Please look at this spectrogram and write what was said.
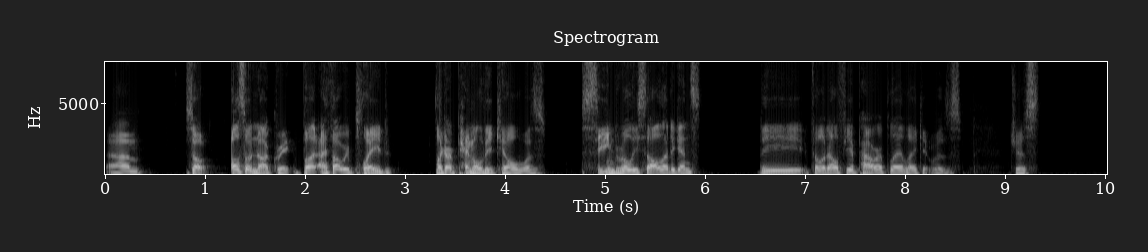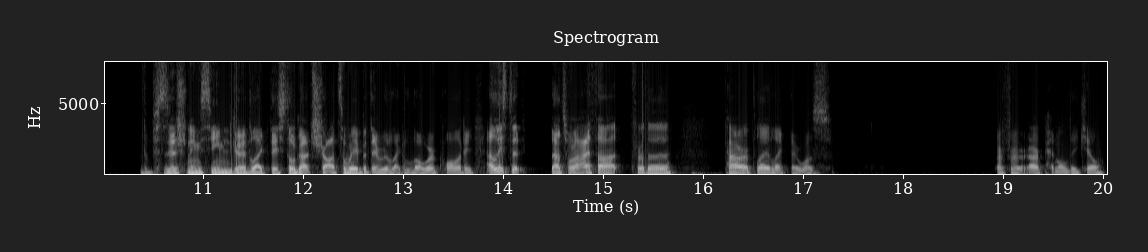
Um, so also not great, but I thought we played like our penalty kill was seemed really solid against the Philadelphia power play. Like it was just the positioning seemed good. Like they still got shots away, but they were like lower quality. At least it, that's what I thought for the power play. Like there was, or for our penalty kill.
